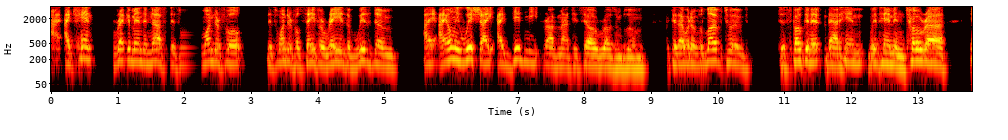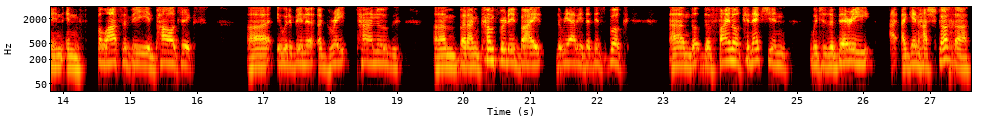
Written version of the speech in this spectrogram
I, I can't recommend enough this wonderful this wonderful sefer rays of wisdom. I, I only wish I, I did meet Rav Matisel Rosenblum because I would have loved to have to spoken about him with him in Torah, in in philosophy, in politics. Uh, it would have been a, a great tanug. Um, but I'm comforted by the reality that this book, um, the, the final connection, which is a very again hashgacha,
